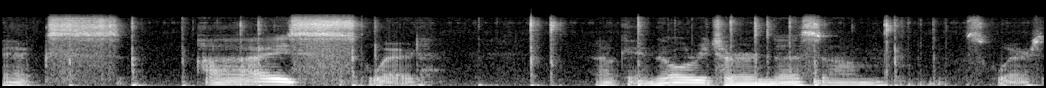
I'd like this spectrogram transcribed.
x i squared. Okay, and then we'll return this um, squares.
